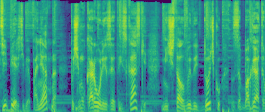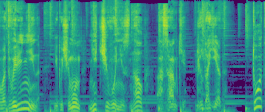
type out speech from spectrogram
Теперь тебе понятно, почему король из этой сказки мечтал выдать дочку за богатого дворянина и почему он ничего не знал о замке людоеда. Тот,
